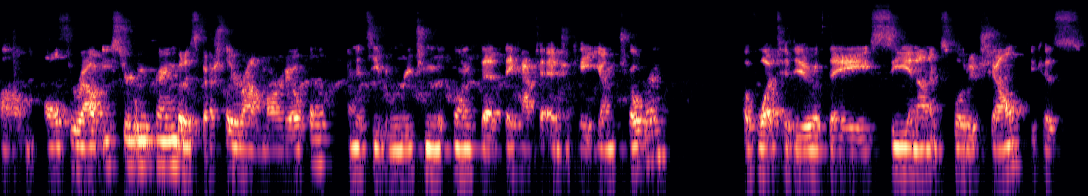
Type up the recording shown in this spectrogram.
um, all throughout eastern Ukraine, but especially around Mariupol. And it's even reaching the point that they have to educate young children of what to do if they see an unexploded shell because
